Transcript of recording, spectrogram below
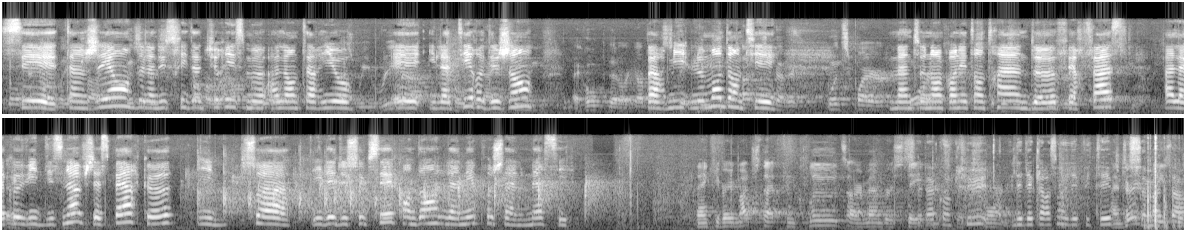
C'est un géant de l'industrie d'un tourisme à l'Ontario et il attire des gens parmi le monde entier. Maintenant qu'on est en train de faire face à la COVID-19, j'espère qu'il soit, il ait du succès pendant l'année prochaine. Merci. Thank you very much. That concludes our member Cela conclut les déclarations des députés de ce matin.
